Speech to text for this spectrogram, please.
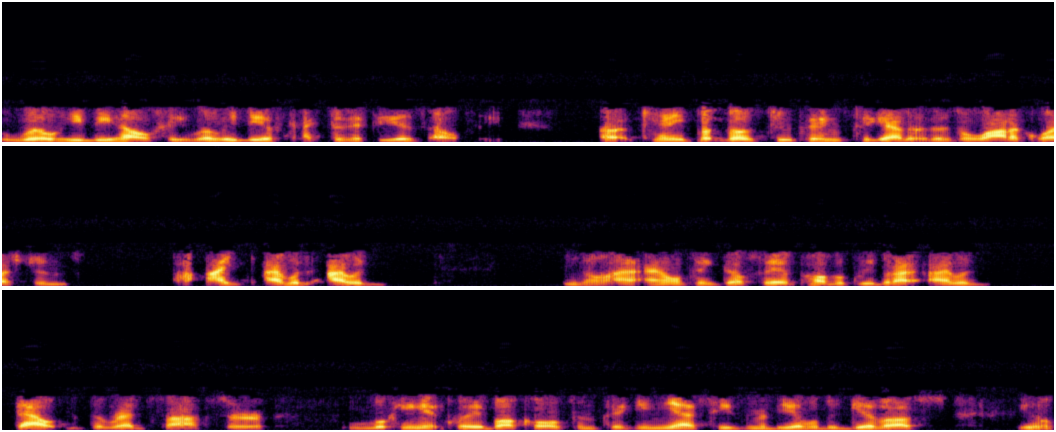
will he be healthy? Will he be effective if he is healthy? Uh, can he put those two things together? There's a lot of questions. I I would I would, you know, I, I don't think they'll say it publicly, but I, I would doubt that the Red Sox are looking at Clay Buchholz and thinking, yes, he's going to be able to give us, you know,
